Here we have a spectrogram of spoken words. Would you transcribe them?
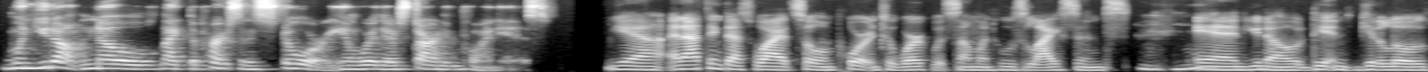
when you don't know like the person's story and where their starting point is. Yeah, and I think that's why it's so important to work with someone who's licensed mm-hmm. and you know didn't get a little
